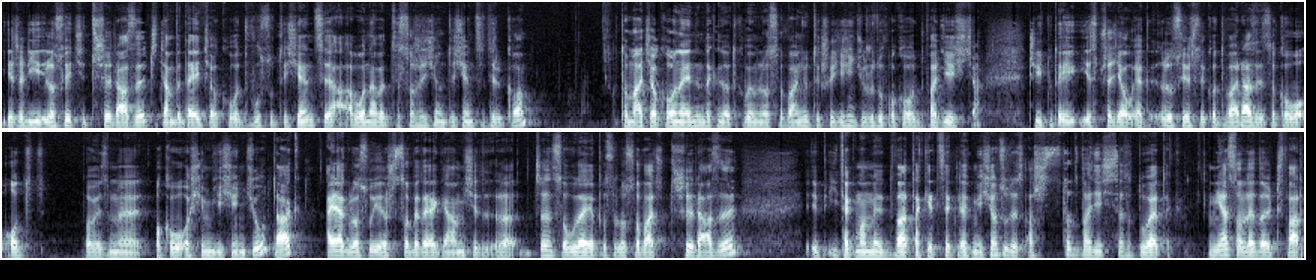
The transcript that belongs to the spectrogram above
jeżeli losujecie 3 razy, czy tam wydajecie około 200 tysięcy, albo nawet te 160 tysięcy tylko, to macie około na jednym takim dodatkowym losowaniu tych 60 rzutów około 20. Czyli tutaj jest przedział, jak losujesz tylko dwa razy, jest około od powiedzmy około 80, tak? A jak losujesz sobie, tak jak ja mi się często udaje po prostu losować 3 razy i, i tak mamy dwa takie cykle w miesiącu, to jest aż 120 statuetek. Miasto level 4.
